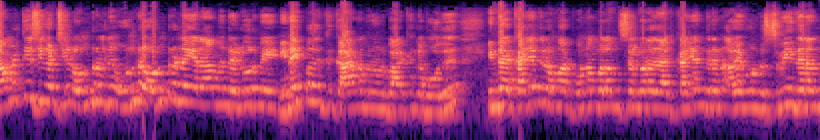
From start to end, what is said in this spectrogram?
தமிழ் தேசிய கட்சிகள் ஒன்று ஒன்று ஒன்றிணையலாம் என்று எல்லோருமே நினைப்பதற்கு காரணம் என்று பார்க்கின்ற போது இந்த கஜேந்திரகுமார் பொன்னம்பலம் செல்வராஜ் கஜேந்திரன் அதை போன்று ஸ்ரீதரன்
